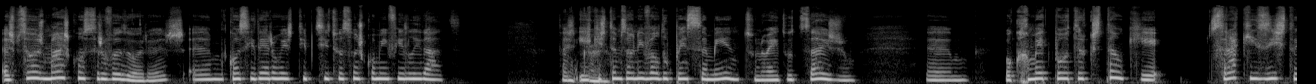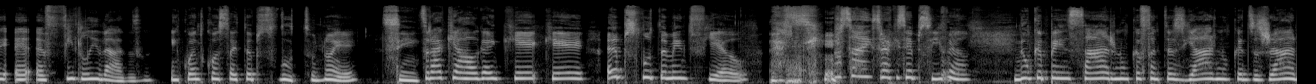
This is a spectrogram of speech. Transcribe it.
As pessoas mais conservadoras hum, consideram este tipo de situações como infidelidade. Seja, E aqui estamos ao nível do pensamento, não é? Do desejo. Hum, o que remete para outra questão, que é será que existe a, a fidelidade enquanto conceito absoluto, não é? Sim. Será que há alguém que é, que é absolutamente fiel? Sim. Não sei, será que isso é possível? Nunca pensar, nunca fantasiar, nunca desejar.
